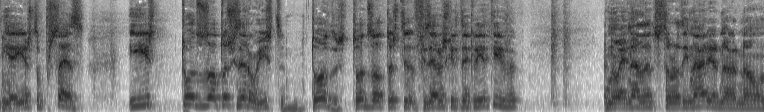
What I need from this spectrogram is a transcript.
E é este o processo. E isto, todos os autores fizeram isto. Todos. Todos os autores fizeram escrita criativa. Não é nada de extraordinário. Não, não-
